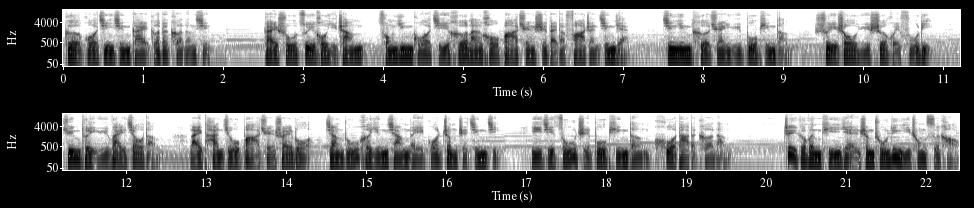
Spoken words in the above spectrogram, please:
各国进行改革的可能性。该书最后一章从英国及荷兰后霸权时代的发展经验、精英特权与不平等、税收与社会福利、军队与外交等，来探究霸权衰落将如何影响美国政治经济，以及阻止不平等扩大的可能。这个问题衍生出另一重思考：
